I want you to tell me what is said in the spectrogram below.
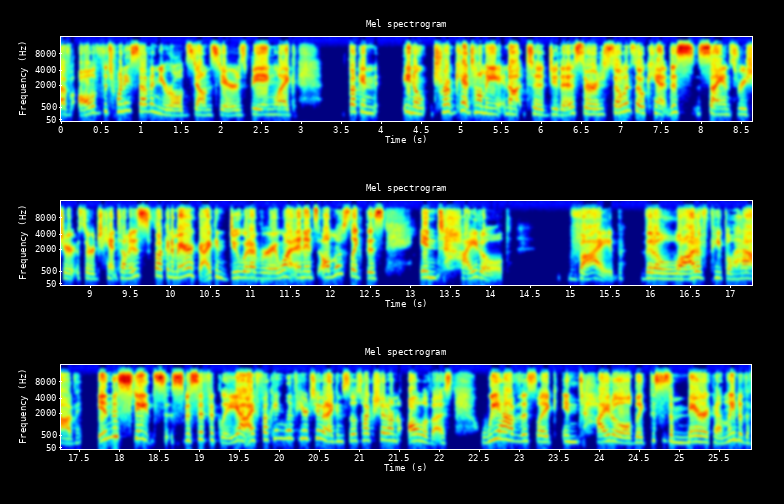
of all of the 27 year olds downstairs being like, fucking you know, Trump can't tell me not to do this, or so and so can't, this science research can't tell me. This is fucking America. I can do whatever I want. And it's almost like this entitled vibe that a lot of people have in the States specifically. Yeah, I fucking live here too, and I can still talk shit on all of us. We have this like entitled, like, this is America and land of the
